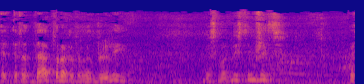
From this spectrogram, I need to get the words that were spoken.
это да, Тора, которую мы обрели, мы смогли с ним жить. Мы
